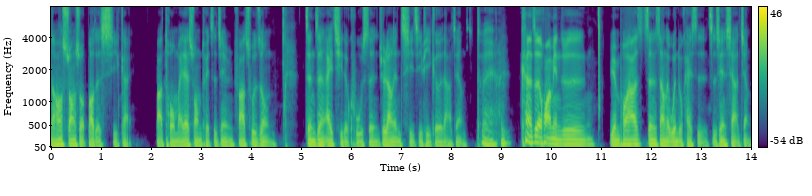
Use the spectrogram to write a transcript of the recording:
然后双手抱着膝盖，把头埋在双腿之间，发出这种阵阵哀凄的哭声，就让人起鸡皮疙瘩。这样子，对，看了这个画面，就是原 PO 他身上的温度开始直线下降，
